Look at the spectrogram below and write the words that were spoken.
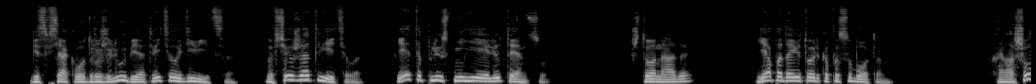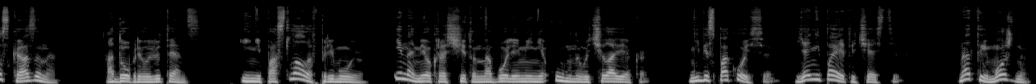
— без всякого дружелюбия ответила девица, но все же ответила, и это плюс не ей, а лютенцу. «Что надо?» «Я подаю только по субботам». «Хорошо сказано», одобрил лютенс, и не послала впрямую, и намек рассчитан на более-менее умного человека. Не беспокойся, я не по этой части. На «ты» можно?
